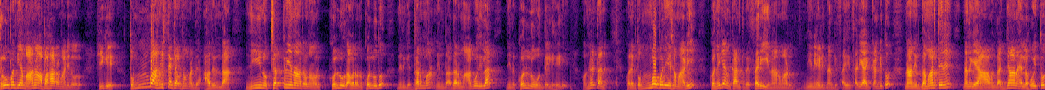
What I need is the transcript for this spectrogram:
ದ್ರೌಪದಿಯ ಮಾನ ಅಪಹಾರ ಮಾಡಿದವರು. ಹೀಗೆ ತುಂಬ ಅನಿಷ್ಟ ಕೆಲಸ ಮಾಡಿದೆ. ಆದ್ದರಿಂದ ನೀನು ಕ್ಷತ್ರಿಯನಾದವನು, ಅವರು ಕೊಲ್ಲುವುದು, ಅವರನ್ನು ಕೊಲ್ಲುವುದು ನಿನಗೆ ಧರ್ಮ, ನಿಂದು ಅಧರ್ಮ ಆಗೋದಿಲ್ಲ, ನೀನು ಕೊಲ್ಲು ಅಂತೇಳಿ ಹೇಳಿ ಅವನು ಹೇಳ್ತಾನೆ. ಕೊನೆಗೆ ತುಂಬ ಉಪದೇಶ ಮಾಡಿ ಕೊನೆಗೆ ಅವನು ಕಾಣ್ತದೆ, ಸರಿ, ನಾನು ಮಾಡು, ನೀನು ಹೇಳಿದ್ದು ನನಗೆ ಸರಿ, ಸರಿಯಾಗಿ ಕಂಡಿತು, ನಾನು ಯುದ್ಧ ಮಾಡ್ತೇನೆ, ನನಗೆ ಆ ಒಂದು ಅಜ್ಞಾನ ಎಲ್ಲ ಹೋಯಿತು,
